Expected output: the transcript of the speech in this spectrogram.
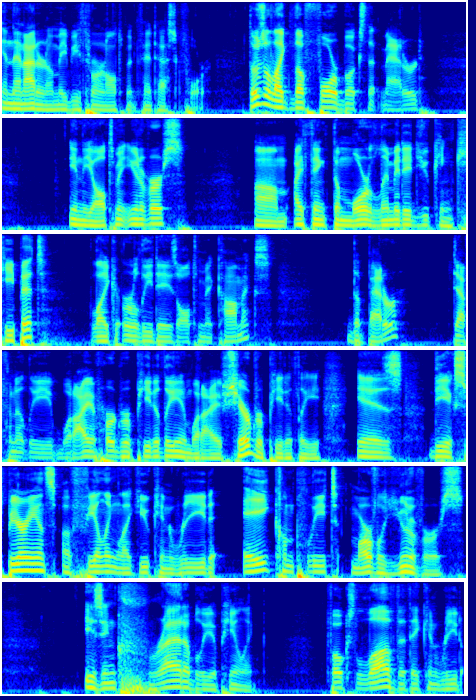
and then I don't know, maybe throw an Ultimate Fantastic Four. Those are like the four books that mattered in the Ultimate Universe. Um, I think the more limited you can keep it, like early days Ultimate Comics, the better definitely what I have heard repeatedly and what I have shared repeatedly is the experience of feeling like you can read a complete Marvel universe is incredibly appealing. Folks love that they can read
